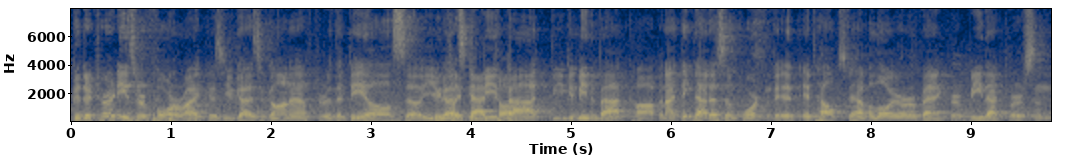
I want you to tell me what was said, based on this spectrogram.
good attorneys are for, right? Because you guys have gone after the deal, so you We guys can be cop. bad. You can be the bad cop, and I think that is important. It, it helps to have a lawyer or a banker be that person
